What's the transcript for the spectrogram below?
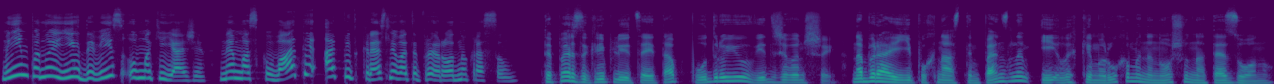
Мені імпонує їх девіз у макіяжі: не маскувати, а підкреслювати природну красу. Тепер закріплюю цей етап пудрою від Живанши. Набираю її пухнастим пензлем і легкими рухами наношу на Т-зону.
